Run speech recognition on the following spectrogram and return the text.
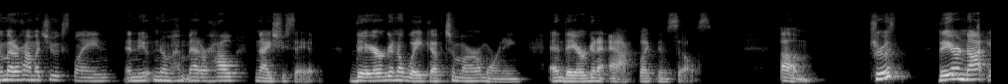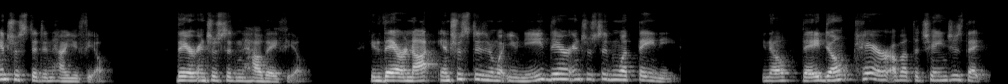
no matter how much you explain and no matter how nice you say it, they're going to wake up tomorrow morning and they are going to act like themselves. Um, truth, they are not interested in how you feel. They are interested in how they feel. You know, they are not interested in what you need. They are interested in what they need. You know, they don't care about the changes that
